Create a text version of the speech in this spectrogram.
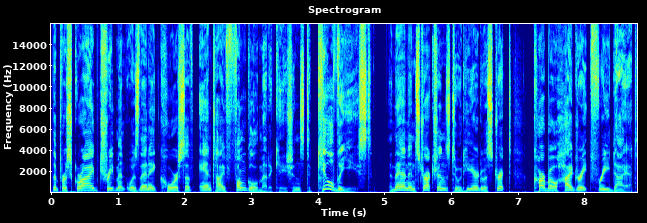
The prescribed treatment was then a course of antifungal medications to kill the yeast, and then instructions to adhere to a strict carbohydrate free diet.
